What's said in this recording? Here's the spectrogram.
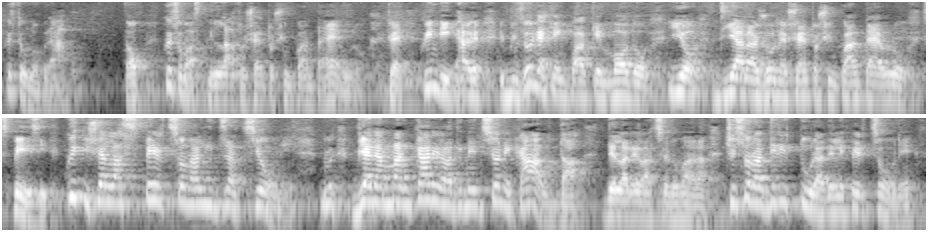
questo è uno bravo. No, questo mi ha spillato 150 euro, cioè, quindi eh, bisogna che in qualche modo io dia ragione a 150 euro spesi. Quindi c'è la spersonalizzazione, viene a mancare la dimensione calda della relazione umana. Ci sono addirittura delle persone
